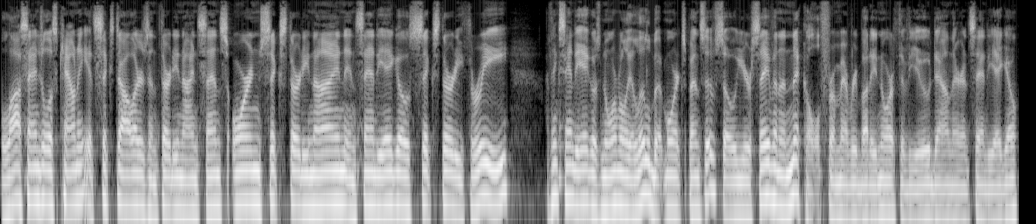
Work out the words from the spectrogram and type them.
Los Angeles County, it's six dollars and thirty nine cents. Orange six thirty nine. In San Diego, six thirty three. I think San Diego is normally a little bit more expensive, so you're saving a nickel from everybody north of you down there in San Diego.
